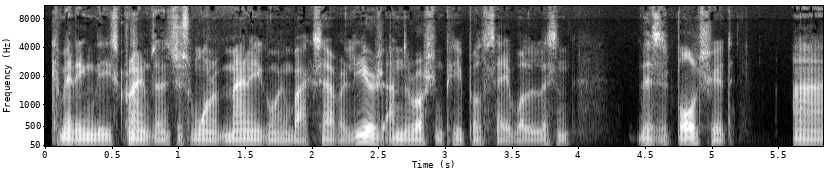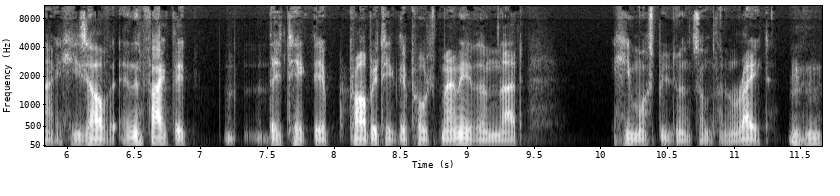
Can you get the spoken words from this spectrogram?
committing these crimes. And it's just one of many going back several years. And the Russian people say, well, listen, this is bullshit. Uh, he's and in fact they they take they probably take the approach many of them that he must be doing something right. Mm-hmm.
